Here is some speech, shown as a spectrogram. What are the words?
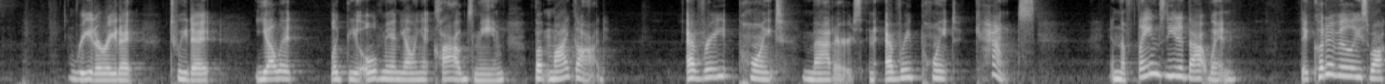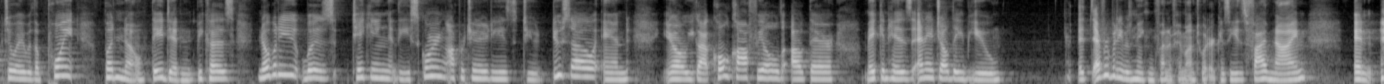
reiterate it, tweet it, yell it like the old man yelling at clouds meme, but my God, every point matters and every point counts. And the Flames needed that win. They could have at least walked away with a point, but no, they didn't because nobody was taking the scoring opportunities to do so. And, you know, you got Cole Caufield out there making his NHL debut. It, everybody was making fun of him on Twitter because he's five nine, and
